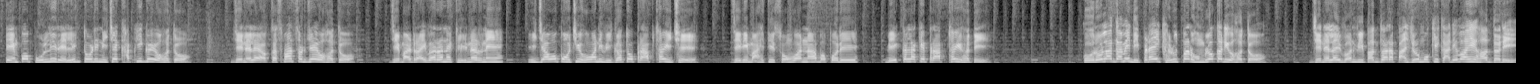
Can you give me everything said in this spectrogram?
ટેમ્પો પુલની રેલિંગ તોડી નીચે ખાબકી ગયો હતો. જેને લઈ અકસ્માત સર્જાયો હતો. જેમાં ડ્રાઈવર અને ક્લીનરને ઈજાઓ પહોંચી હોવાની વિગતો પ્રાપ્ત થઈ છે. જેની માહિતી સોમવારના બપોરે બે કલાકે પ્રાપ્ત થઈ હતી. કોરોલા ગામે દીપડાએ ખેડૂત પર હુમલો કર્યો હતો, જેને લઈ વન વિભાગ દ્વારા પાંજરોમુખી કાર્યવાહી હાથ ધરી.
